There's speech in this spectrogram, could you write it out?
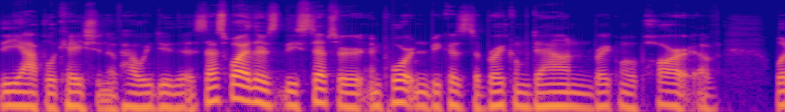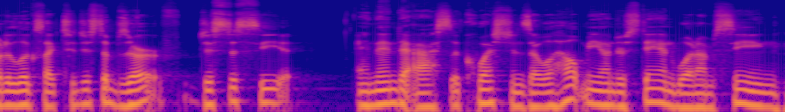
the application of how we do this. That's why there's these steps are important because to break them down and break them apart of what it looks like to just observe just to see it and then to ask the questions that will help me understand what i'm seeing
